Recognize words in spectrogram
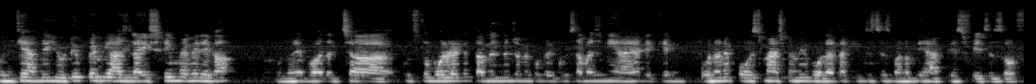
उनके हमने यूट्यूब पे भी आज लाइव स्ट्रीम में भी देखा। उन्होंने बहुत अच्छा कुछ तो बोल रहे थे तमिल में जो मेरे को बिल्कुल समझ नहीं आया, लेकिन उन्होंने पोस्ट मैच में भी बोला था कि this is one of the happiest phases of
